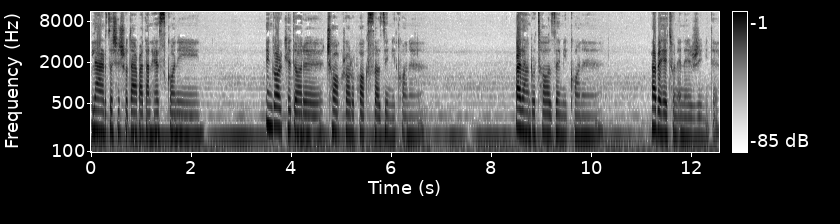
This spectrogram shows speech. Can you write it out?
لرزشش رو در بدن حس کنین. انگار که داره چاکرا رو پاکسازی می‌کنه. بدن رو تازه می‌کنه. و بهتون انرژی میده.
